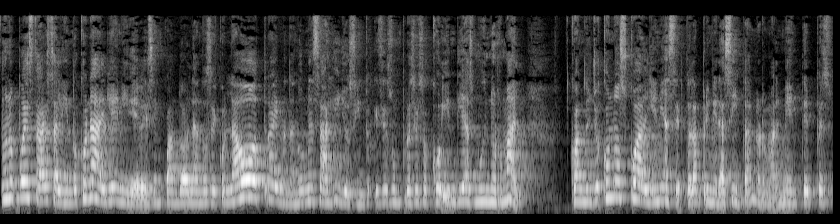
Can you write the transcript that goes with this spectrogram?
uno puede estar saliendo con alguien y de vez en cuando hablándose con la otra y mandando un mensaje y yo siento que ese es un proceso que hoy en día es muy normal. Cuando yo conozco a alguien y acepto la primera cita, normalmente pues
